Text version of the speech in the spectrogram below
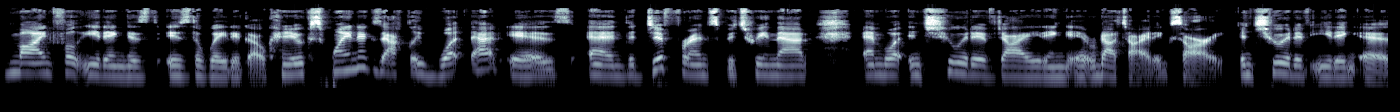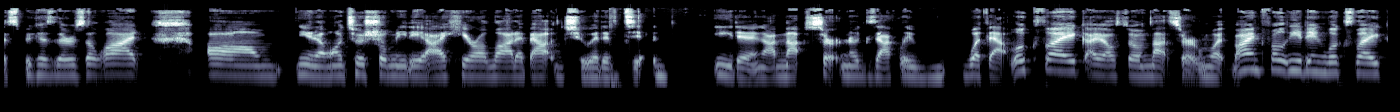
mindful eating is is the way to go. Can you explain exactly what that is and the difference between that and what intuitive dieting or not dieting, sorry, intuitive eating is because there's a lot um, you know, on social media I hear a lot about intuitive di- eating. I'm not certain exactly what that looks like. I also am not certain what mindful eating looks like.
